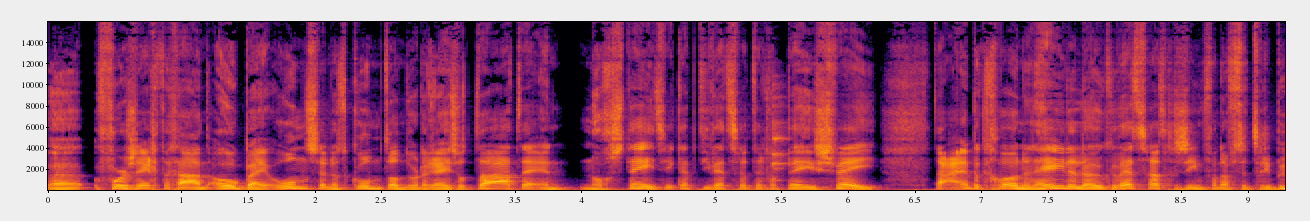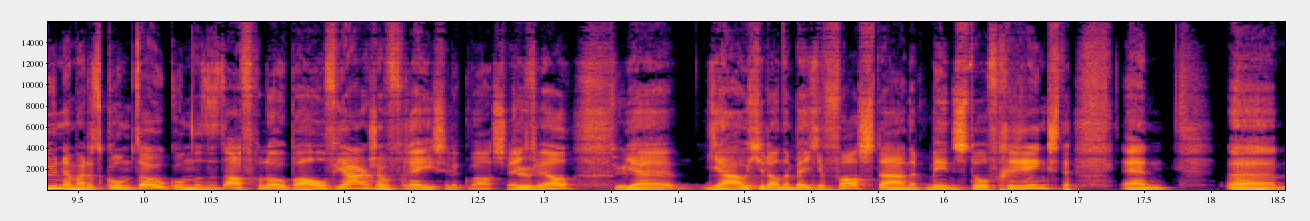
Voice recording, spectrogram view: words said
eh, voorzichtig aan, ook bij ons. En dat komt dan door de resultaten. En nog steeds, ik heb die wedstrijd tegen PSV. Nou, heb ik gewoon een hele leuke wedstrijd gezien vanaf de tribune. Maar dat komt ook omdat het afgelopen half jaar zo vreselijk was. Weet Tuurlijk, je wel? tuurlijk. Je, je houdt je dan een beetje vast aan het minste of geringste. En ehm,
